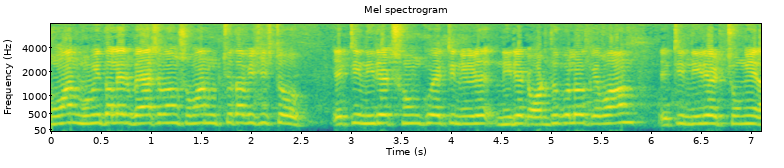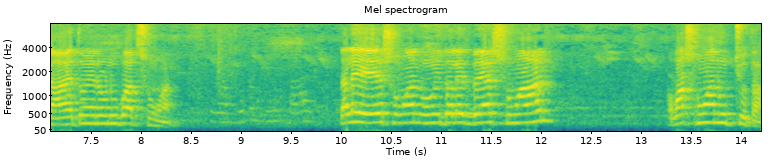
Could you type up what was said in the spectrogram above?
সমান ভূমিতলের ব্যাস এবং সমান উচ্চতা বিশিষ্ট, একটি নিরেট শঙ্কু, একটি নিরে- নিরেট অর্ধগোলক এবং একটি নিরেট চোঙের আয়তনের অনুপাত সমান। তাহলে সমান ভূমিতলের ব্যাস সমান, আবার সমান উচ্চতা।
